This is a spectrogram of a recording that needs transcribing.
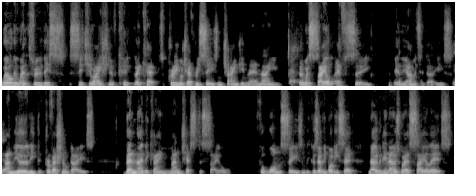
Well, they went through this situation of they kept pretty much every season changing their name. There was Sale FC in the amateur days yeah. and the early professional days. Then they became Manchester Sale for one season because everybody said nobody knows where Sale is.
